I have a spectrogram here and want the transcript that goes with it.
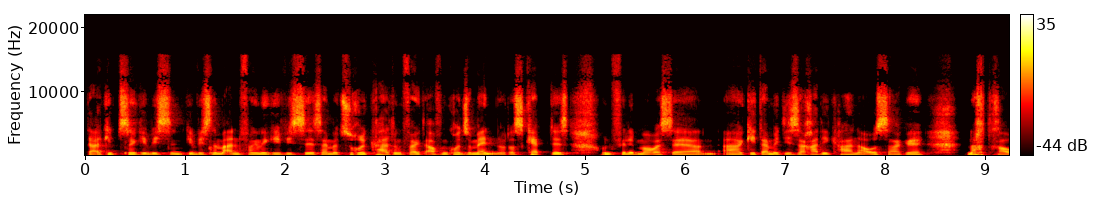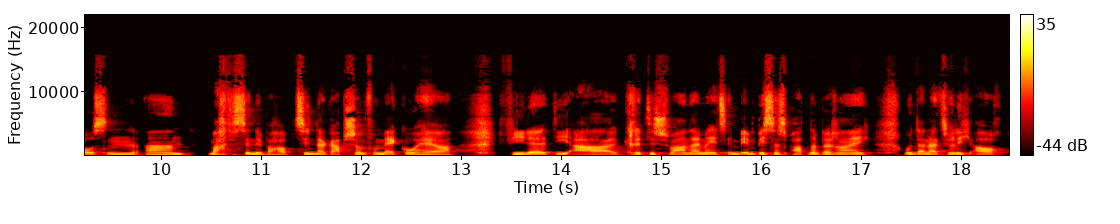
da gibt es eine gewisse, gewissen am Anfang eine gewisse sagen wir, Zurückhaltung vielleicht auf den Konsumenten oder Skeptis. Und Philip Morris, der äh, geht da mit dieser radikalen Aussage nach draußen, äh, macht es denn überhaupt Sinn? Da gab es schon vom Echo her viele, die A, kritisch waren, da haben wir jetzt im, im Businesspartnerbereich. Und dann natürlich auch,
